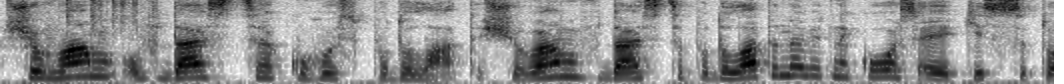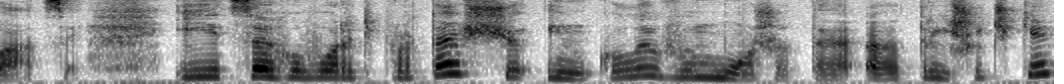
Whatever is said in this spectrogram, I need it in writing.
що вам вдасться когось подолати, що вам вдасться подолати навіть не когось, а якісь ситуації. І це говорить про те, що інколи ви можете е, трішечки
